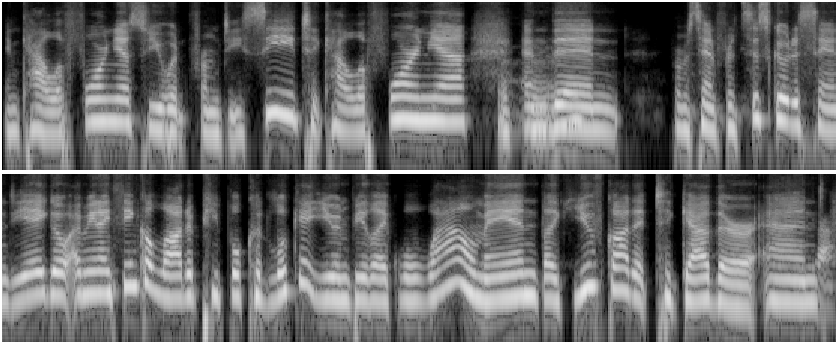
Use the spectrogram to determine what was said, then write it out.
in California. So you went from DC to California mm-hmm. and then from San Francisco to San Diego. I mean, I think a lot of people could look at you and be like, well, wow, man, like you've got it together. And yeah.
